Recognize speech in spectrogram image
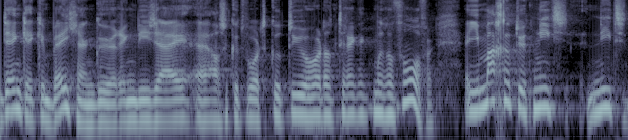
denk ik een beetje aan Geuring, die zei: uh, Als ik het woord cultuur hoor, dan trek ik mijn revolver. En je mag natuurlijk niet, niet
